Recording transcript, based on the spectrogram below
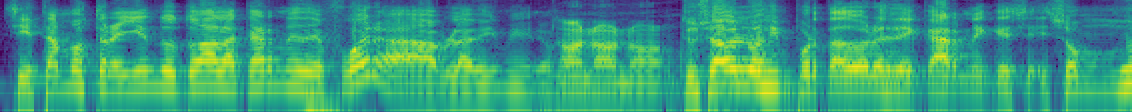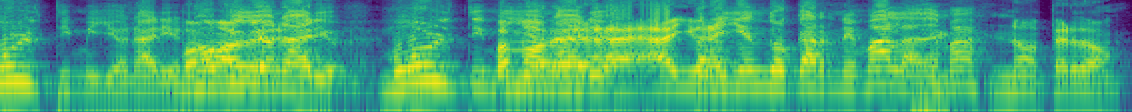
si estamos trayendo toda la carne de fuera, Vladimiro? no, no, no. Tú sabes los importadores de carne que son multimillonarios, Vamos no a millonarios, multimillonarios, a ver, un- trayendo carne mala además. No, perdón.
